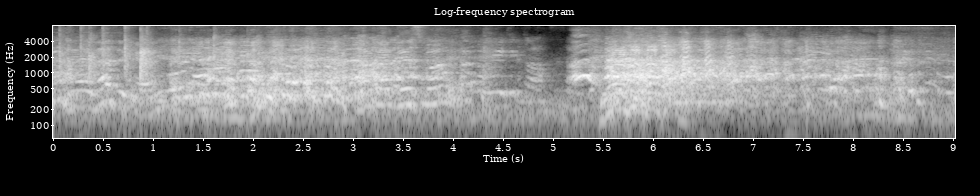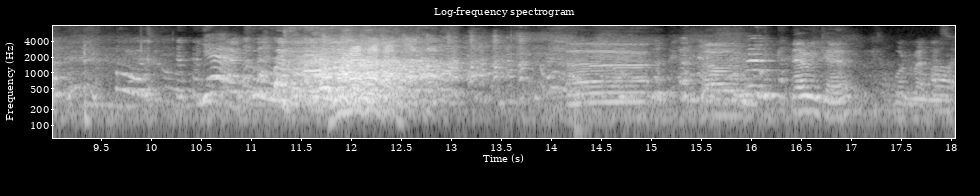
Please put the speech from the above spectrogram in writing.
you say that again? How about this one? Read your glasses. Yeah, cool. Uh, oh, there we go. What about oh.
